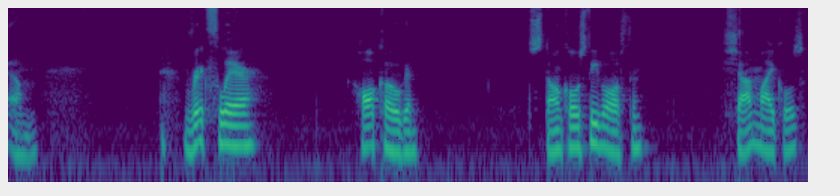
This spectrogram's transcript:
um, Ric Flair, Hulk Hogan, Stone Cold Steve Austin, Shawn Michaels,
